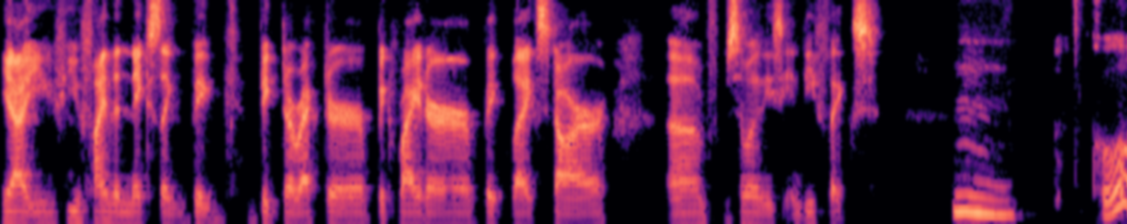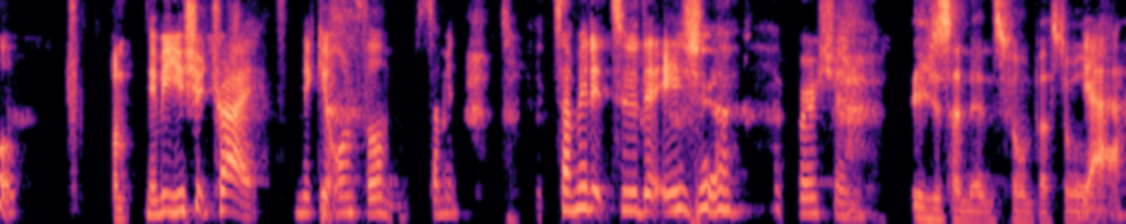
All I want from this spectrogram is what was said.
yeah, you you find the next like big big director, big writer, big like star um from some of these indie flicks. Hmm. Cool. Um, Maybe you should try make your own film. Submit submit it to the Asia version. Asia Sundance Film Festival. Yeah.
